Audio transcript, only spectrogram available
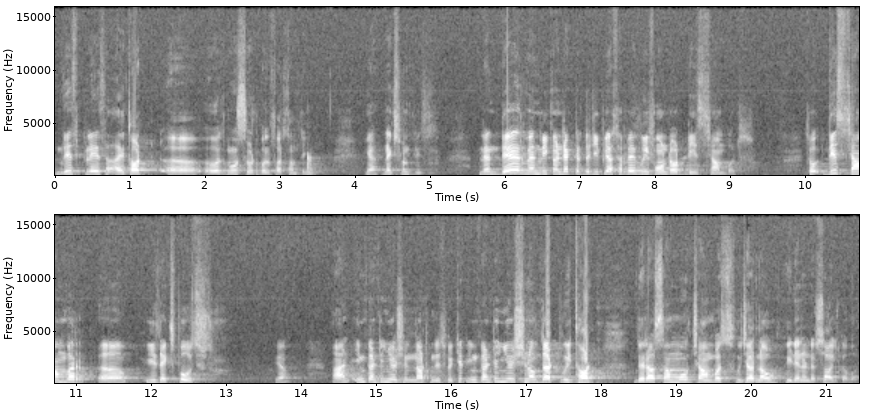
this place I thought uh, was most suitable for something. Yeah, next one please. Then there when we conducted the GPR survey, we found out these chambers. So this chamber uh, is exposed. Yeah, and in continuation, not in this picture, in continuation of that we thought there are some more chambers which are now hidden under soil cover.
